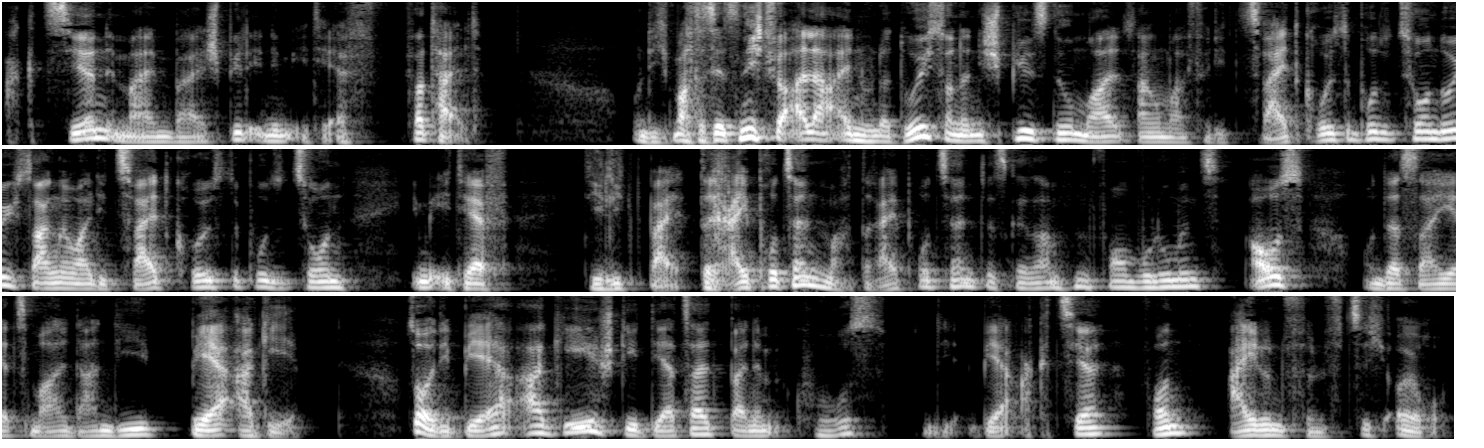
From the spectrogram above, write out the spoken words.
Aktien in meinem Beispiel in dem ETF verteilt. Und ich mache das jetzt nicht für alle 100 durch, sondern ich spiele es nur mal, sagen wir mal, für die zweitgrößte Position durch. Sagen wir mal, die zweitgrößte Position im ETF, die liegt bei 3%, macht 3% des gesamten Fondsvolumens aus. Und das sei jetzt mal dann die Bär AG. So, die Bär AG steht derzeit bei einem Kurs, die Bär Aktie von 51 Euro.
